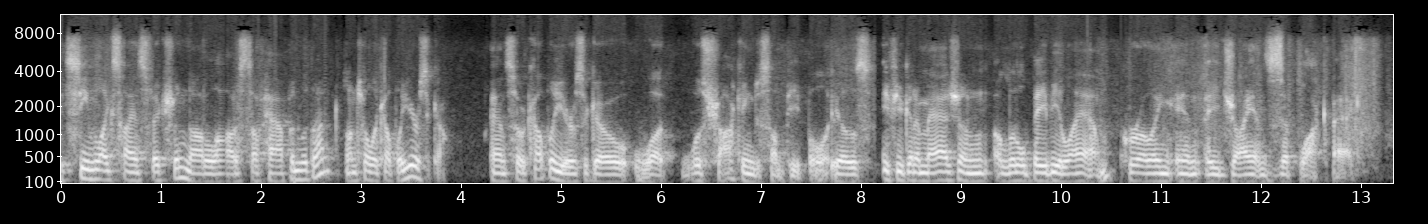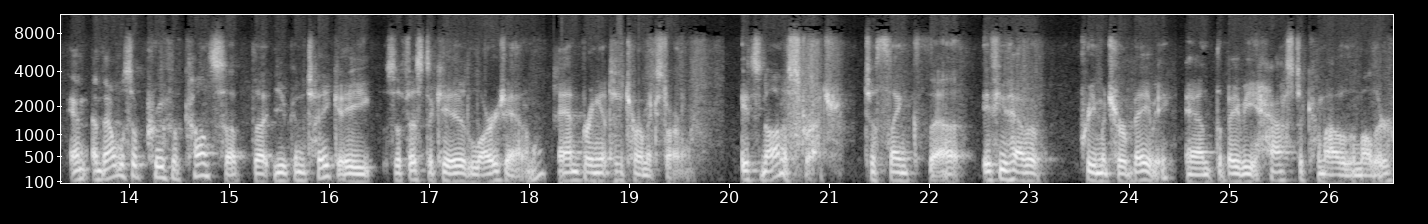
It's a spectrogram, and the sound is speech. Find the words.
it seemed like science fiction. Not a lot of stuff happened with that until a couple years ago. And so, a couple years ago, what was shocking to some people is if you can imagine a little baby lamb growing in a giant Ziploc bag. And, and that was a proof of concept that you can take a sophisticated large animal and bring it to term externally. It's not a stretch to think that if you have a premature baby, and the baby has to come out of the mother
